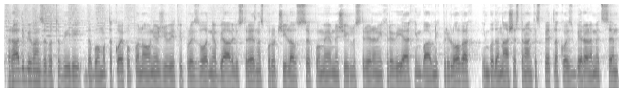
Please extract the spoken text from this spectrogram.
Radi bi vam zagotovili, da bomo takoj po ponovni oživitvi proizvodnje objavili ustrezna sporočila v vseh pomembnejših ilustriranih revijah in barvnih prilogah in bodo naše stranke spet lahko izbirale med vsem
